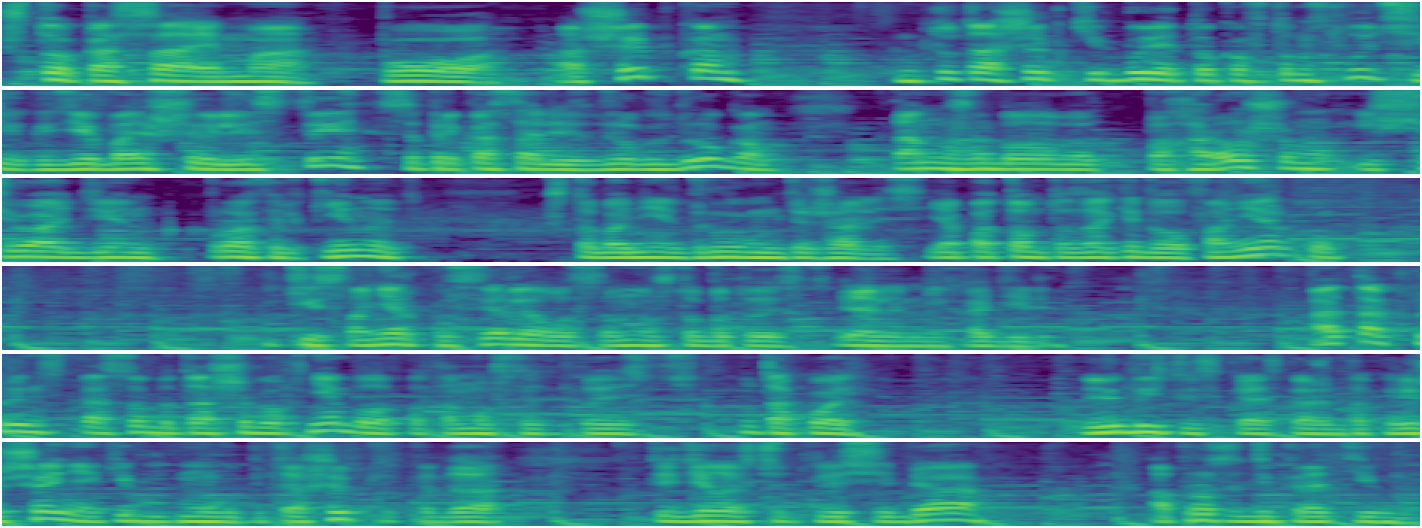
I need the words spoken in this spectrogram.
Что касаемо по ошибкам, ну, тут ошибки были только в том случае, где большие листы соприкасались друг с другом. Там нужно было бы по-хорошему еще один профиль кинуть, чтобы они друг другом держались. Я потом-то закидывал фанерку, через фанерку сверливался, ну, чтобы, то есть, реально не ходили. А так, в принципе, особо-то ошибок не было, потому что это, то есть, ну, такой любительское, скажем так, решение. Какие могут быть ошибки, когда ты делаешь что-то для себя, а просто декоративный.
